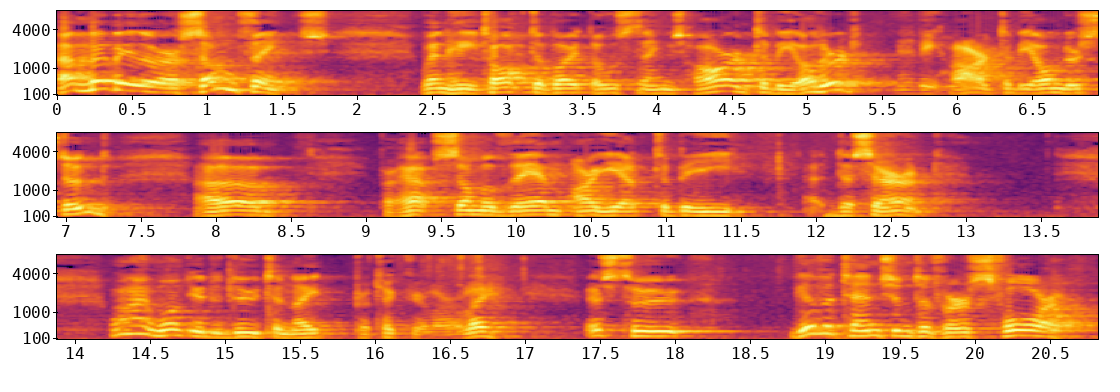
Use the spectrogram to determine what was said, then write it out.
And maybe there are some things when he talked about those things hard to be uttered, maybe hard to be understood. Uh, perhaps some of them are yet to be discerned. What I want you to do tonight, particularly, is to give attention to verse 4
